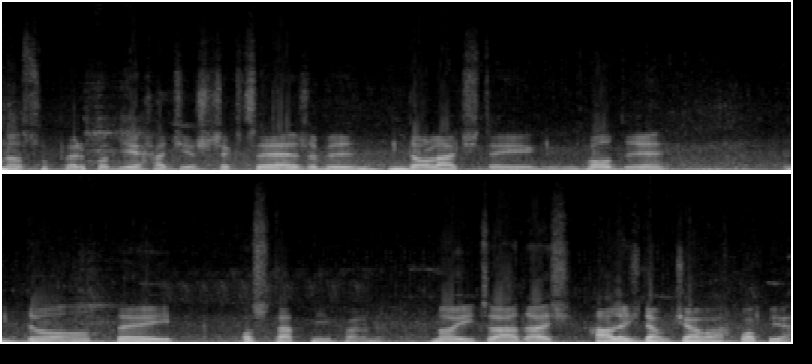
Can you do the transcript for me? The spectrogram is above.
No super, podjechać jeszcze chcę, żeby dolać tej wody do tej ostatniej farmy. No i co Adaś? Aleś dał ciała, chłopie.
